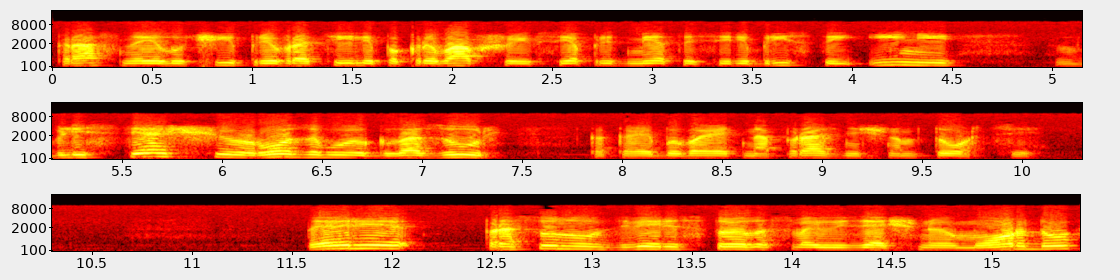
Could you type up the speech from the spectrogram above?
Красные лучи превратили покрывавшие все предметы серебристой иней в блестящую розовую глазурь, какая бывает на праздничном торте. Перри просунул в двери стойла свою изящную морду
